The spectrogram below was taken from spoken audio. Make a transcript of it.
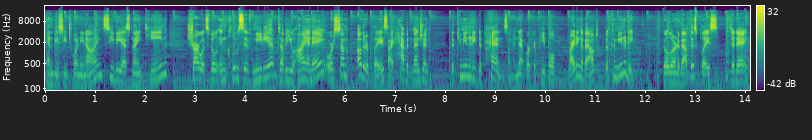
NBC 29, CBS 19, Charlottesville Inclusive Media, WINA, or some other place I haven't mentioned, the community depends on a network of people writing about the community. Go learn about this place today.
